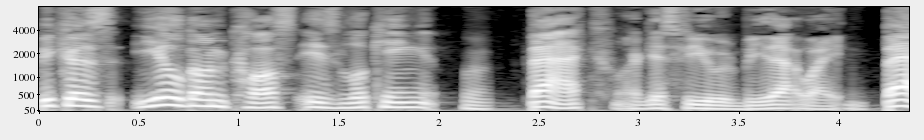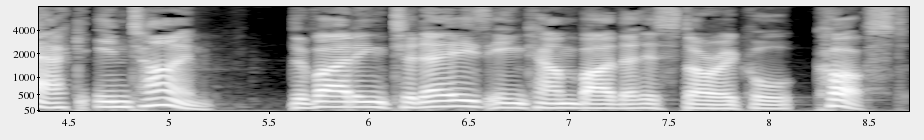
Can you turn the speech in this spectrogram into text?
Because yield on cost is looking back, I guess for you it would be that way, back in time, dividing today's income by the historical cost.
